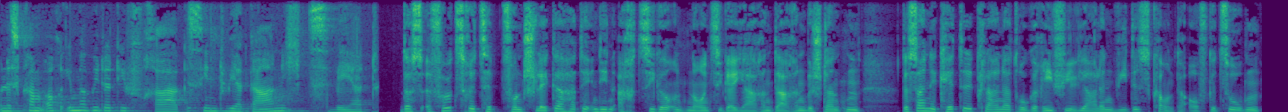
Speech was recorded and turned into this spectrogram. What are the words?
Und es kam auch immer wieder die Frage, sind wir gar nichts wert? Das Erfolgsrezept von Schlecker hatte in den 80er und 90er Jahren darin bestanden, dass seine Kette kleiner Drogeriefilialen wie Discounter aufgezogen,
